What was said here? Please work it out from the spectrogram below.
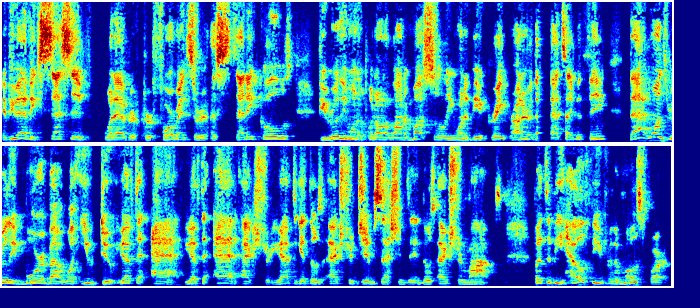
If you have excessive, whatever, performance or aesthetic goals, if you really want to put on a lot of muscle, you want to be a great runner, that, that type of thing, that one's really more about what you do. You have to add, you have to add extra. You have to get those extra gym sessions in, those extra miles. But to be healthy for the most part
